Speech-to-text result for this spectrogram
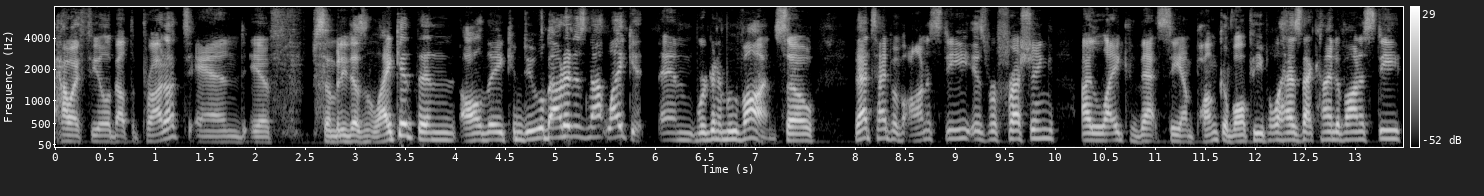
how I feel about the product. And if somebody doesn't like it, then all they can do about it is not like it. And we're going to move on. So that type of honesty is refreshing. I like that CM Punk, of all people, has that kind of honesty.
